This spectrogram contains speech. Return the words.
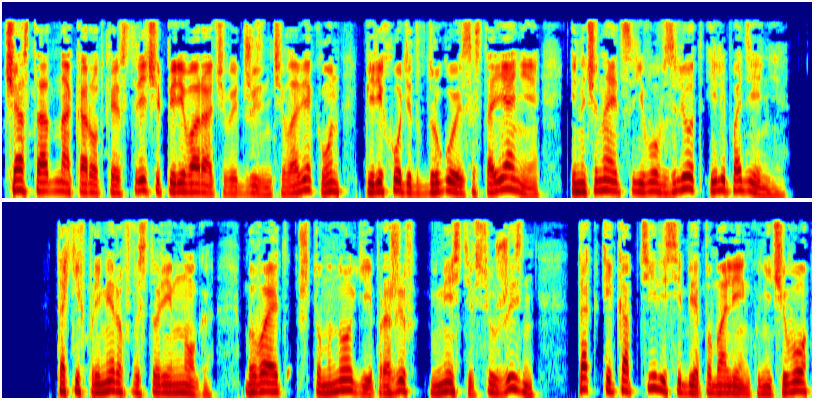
Часто одна короткая встреча переворачивает жизнь человека, он переходит в другое состояние, и начинается его взлет или падение. Таких примеров в истории много. Бывает, что многие, прожив вместе всю жизнь, так и коптили себе помаленьку, ничего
